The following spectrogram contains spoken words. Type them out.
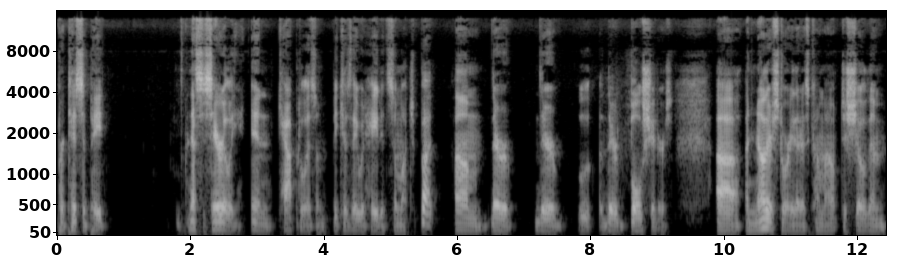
participate necessarily in capitalism because they would hate it so much. But um, they're they're they're bullshitters. Uh, another story that has come out to show them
